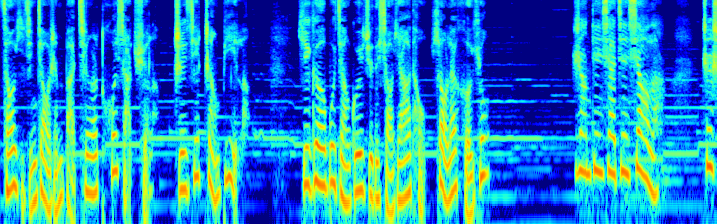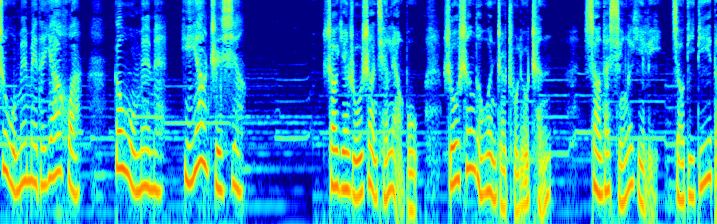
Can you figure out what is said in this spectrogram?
早已经叫人把青儿拖下去了，直接杖毙了。一个不讲规矩的小丫头要来何用？让殿下见笑了，这是五妹妹的丫鬟，跟五妹妹一样知性。邵颜如上前两步，柔声的问着楚留臣，向他行了一礼，娇滴滴的。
